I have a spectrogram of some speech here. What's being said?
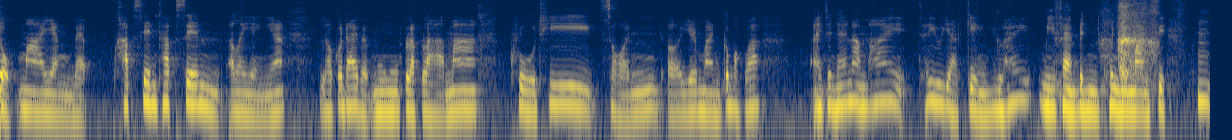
จบมาอย่างแบบคับเส้นคับเส้นอะไรอย่างเงี้ยแล้วก็ได้แบบงูงูปลาปลามาก ครูที่สอนเอ่อเยอรมันก็บอกว่าไอจะแนะนำให้ถ้าอยู่อยากเก่งอยู่ให้มีแฟนเป็นคนเยอรมันสิอืม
